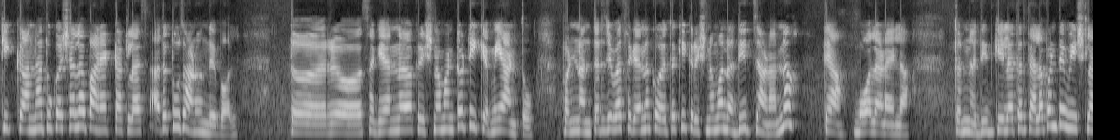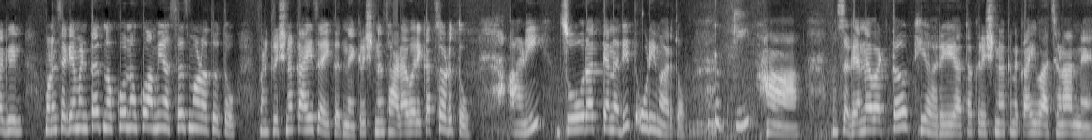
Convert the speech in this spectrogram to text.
की कान्हा तू कशाला पाण्यात टाकलास? आता तूच आणून दे बॉल. तर सगळ्यांना कृष्ण म्हणतो ठीक आहे मी आणतो. पण नंतर जेव्हा सगळ्यांना कळतं की कृष्ण मग नदीत जाणार ना त्या बॉल आणायला तर नदीत गेला तर त्याला पण ते विष लागेल. म्हणून सगळे म्हणतात नको नको आम्ही असंच म्हणत होतो. पण कृष्ण काहीच ऐकत नाही. कृष्ण झाडावर एका चढतो आणि जोरात त्या नदीत उडी मारतो. हां. मग सगळ्यांना वाटतं की अरे आता कृष्ण काही वाचणार नाही.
